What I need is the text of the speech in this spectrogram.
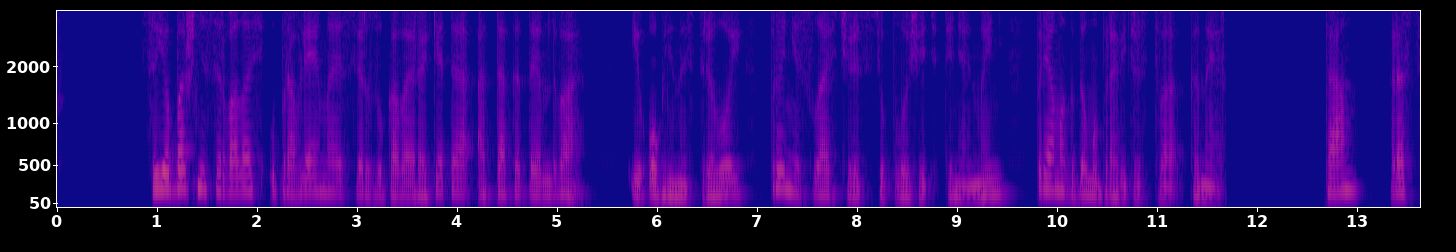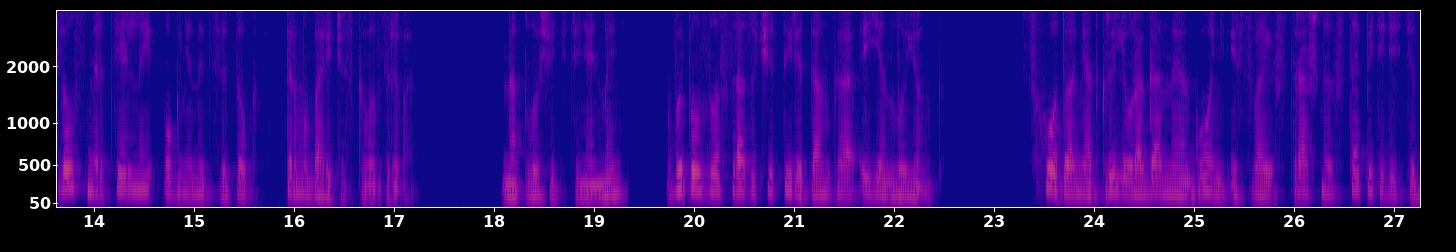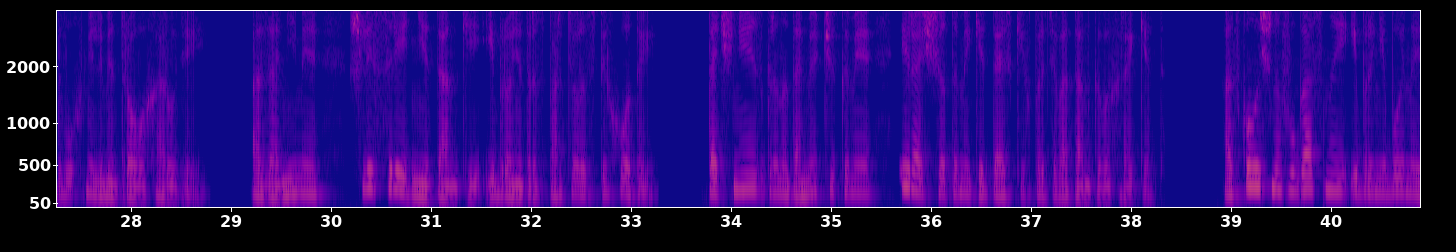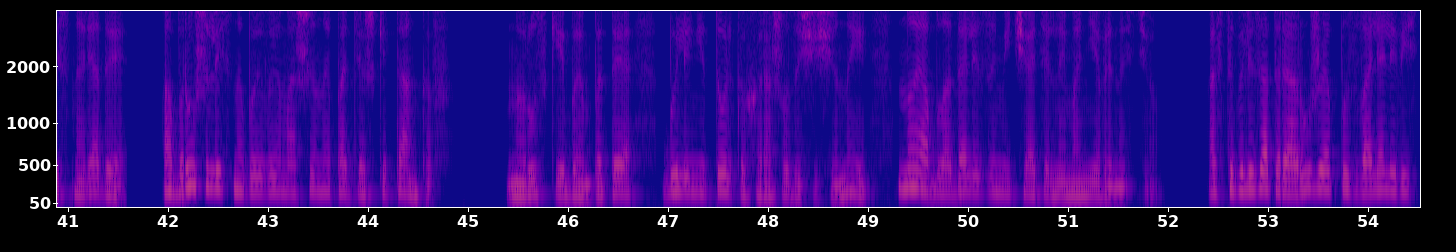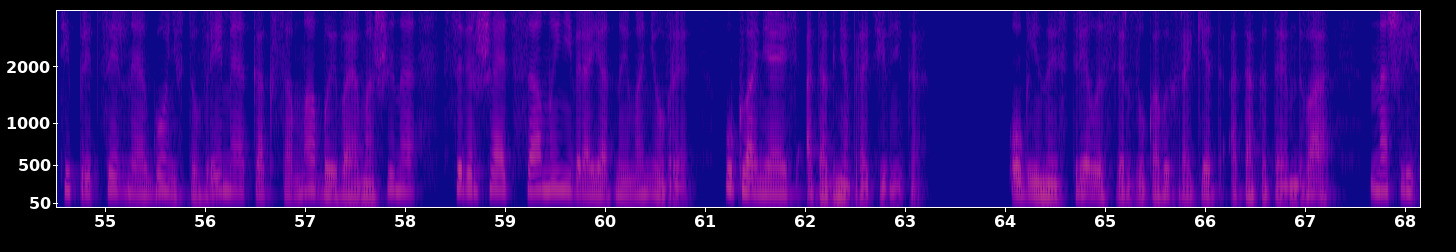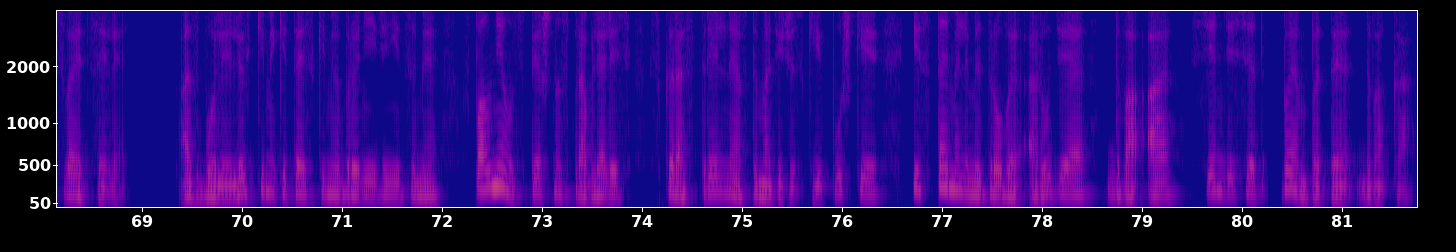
С ее башни сорвалась управляемая сверхзвуковая ракета «Атака ТМ-2» и огненной стрелой пронеслась через всю площадь Тяньаньмэнь прямо к дому правительства КНР. Там расцвел смертельный огненный цветок термобарического взрыва. На площадь Тяньаньмэнь выползло сразу четыре танка Йен Ло Йонг. Сходу они открыли ураганный огонь из своих страшных 152 миллиметровых орудий, а за ними шли средние танки и бронетранспортеры с пехотой, точнее с гранатометчиками и расчетами китайских противотанковых ракет. Осколочно-фугасные и бронебойные снаряды обрушились на боевые машины поддержки танков, но русские БМПТ были не только хорошо защищены, но и обладали замечательной маневренностью. А стабилизаторы оружия позволяли вести прицельный огонь в то время, как сама боевая машина совершает самые невероятные маневры, уклоняясь от огня противника. Огненные стрелы сверхзвуковых ракет «Атака ТМ-2» нашли свои цели, а с более легкими китайскими бронеединицами вполне успешно справлялись скорострельные автоматические пушки и 100-миллиметровые орудия 2А-70 БМПТ-2К.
